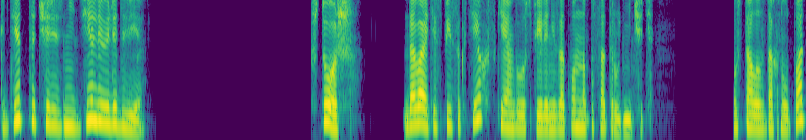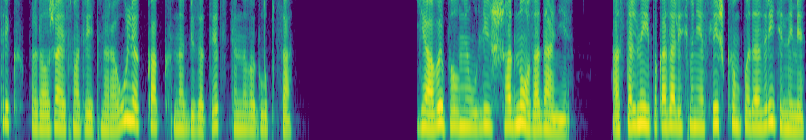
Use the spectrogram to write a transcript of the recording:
где-то через неделю или две. Что ж, давайте список тех, с кем вы успели незаконно посотрудничать. Устало вздохнул Патрик, продолжая смотреть на Рауля, как на безответственного глупца. Я выполнил лишь одно задание. Остальные показались мне слишком подозрительными,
